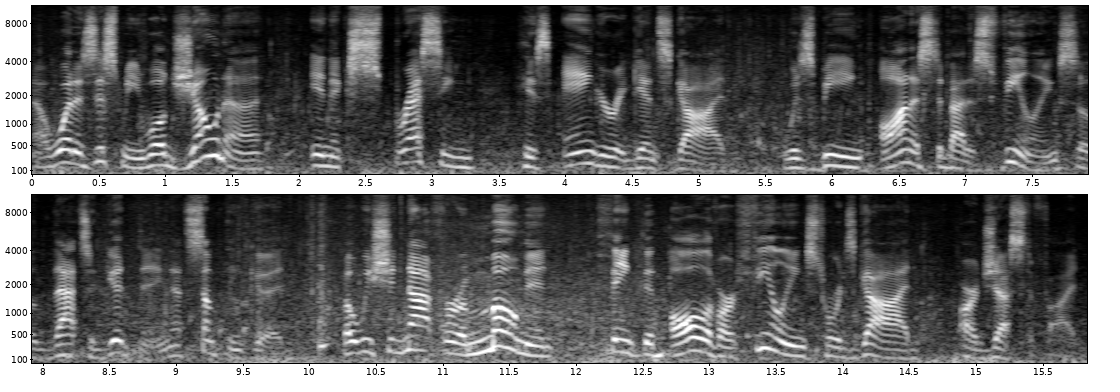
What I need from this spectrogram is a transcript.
Now, what does this mean? Well, Jonah, in expressing his anger against God, was being honest about his feelings, so that's a good thing. That's something good. But we should not for a moment think that all of our feelings towards God are justified.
